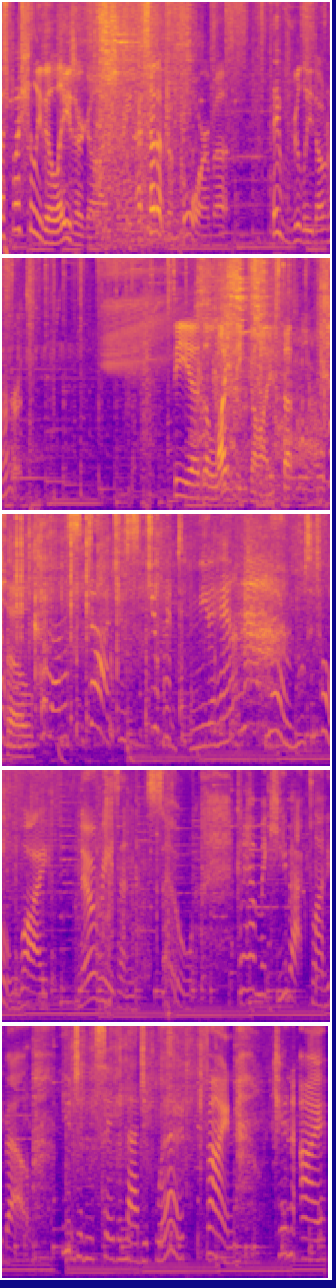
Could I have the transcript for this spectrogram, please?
Especially the laser guys. I mean, I said it before, but they really don't hurt. The uh, the lightning guys that will also. Come on, start, you stupid. Need a hand? No, not at all. Why? No reason. So, can I have my key back, Blondie Bell? You didn't say the magic word. Fine. Can I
